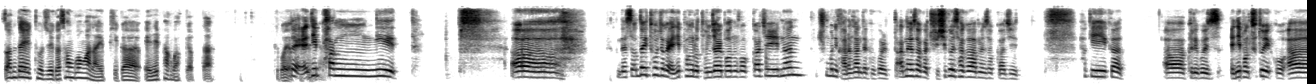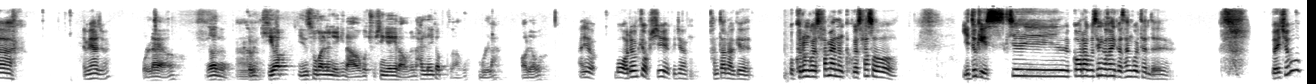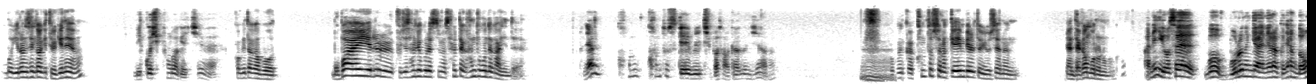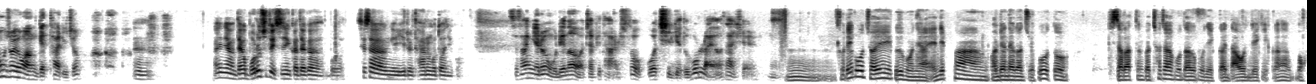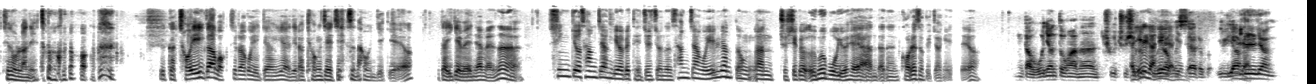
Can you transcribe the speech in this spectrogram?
썬데이 토즈가 성공한 IP가 애니팡밖에 없다. 그거였거든요. 근데 애니팡이 아 근데 썬데이 토즈가 애니팡으로 돈 잘 버는 것까지는 충분히 가능한데 그걸 딴 회사가 주식을 사가면서까지 하기가 아 그리고 애니팡 2도 있고 아 애매하죠. 몰라요. 이건 아. 그런 기업 인수 관련 얘기 나오고 주식 얘기 나오면 할 얘기 없더라고. 몰라. 어려워. 아니요 뭐 어려울 게 없이 그냥 간단하게 뭐 그런 걸 사면은 그걸 사서 이득이 있을 거라고 생각하니까 산 걸 텐데 왜죠? 뭐 이런 생각이 들긴 해요. 믿고 싶은 거겠지 왜? 거기다가 뭐 모바일을 굳이 살려고 그랬으면 살 데가 한두 군데가 아닌데 그냥 컴, 컴투스 게임을 집어서 하든지 않아? 음, 뭐 그러니까 컴퓨터랑 게임빌도 요새는 그냥 내가 모르는 건가? 아니 요새 뭐 모르는 게 아니라 그냥 너무 조용한 게 탈이죠. 예. 아니 그냥 내가 모를 수도 있으니까 내가 뭐 세상의 일을 다 하는 것도 아니고 세상 일은 우리는 어차피 다 알 수 없고 진리도 몰라요 사실. 음. 음, 그리고 저희 그 뭐냐 애니팡 관련해가지고 또 기사 같은 거 찾아보다 보니까 나온 얘기가 먹튀 논란이 있더라고요. 그러니까 저희가 먹튀라고 얘기한 게 아니라 경제지에서 나온 얘기예요. 그러니까 이게 왜냐면은 신규 상장 기업의 대주주는 상장 후 1년 동안 주식을 의무 보유해야 한다는 거래소 규정이 있대요. 그러니까 5년 동안은 주, 주식을 아, 일 년, 보유하고 일 년, 있어야 되고 1년, 1년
